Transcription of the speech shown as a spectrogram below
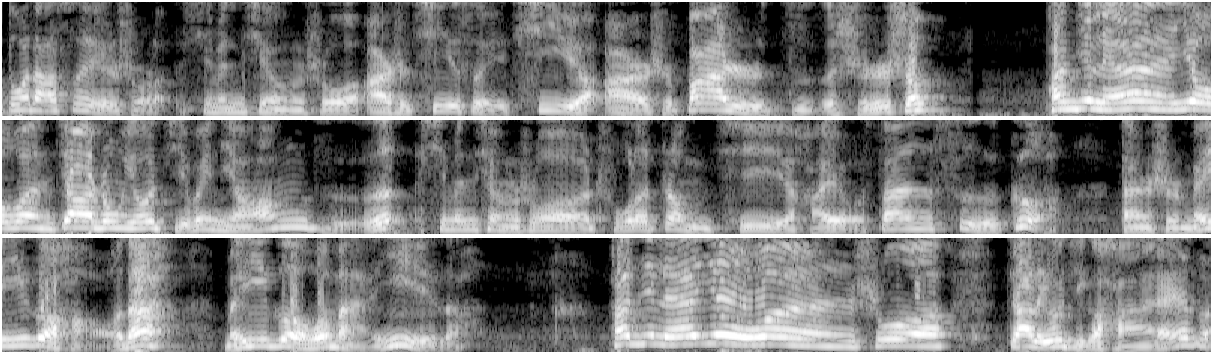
多大岁数了，西门庆说二十七岁，七月二十八日子时生。潘金莲又问家中有几位娘子，西门庆说除了正妻还有三四个，但是没一个好的，没一个我满意的。潘金莲又问说家里有几个孩子，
